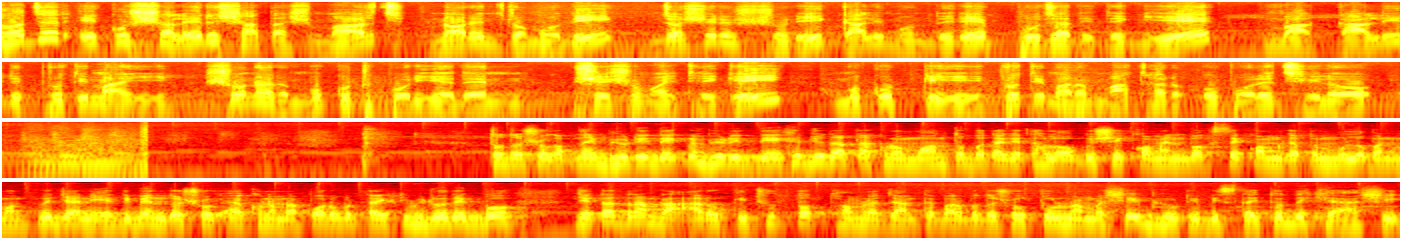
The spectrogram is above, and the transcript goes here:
দু হাজার একুশ সালের সাতাশ মার্চ, নরেন্দ্র মোদী যশোরেশ্বরী কালী মন্দিরে পূজা দিতে গিয়ে মা কালীর প্রতিমায় সোনার মুকুট পরিয়ে দেন। সে সময় থেকেই মুকুটটি প্রতিমার মাথার ওপরে ছিল। তো দর্শক, আপনার ভিডিও দেখবেন ভিডিও দেখে যদি আপনার কোনো মন্তব্য থাকে, তাহলে অবশ্যই কমেন্ট বক্সে কমেন্ট আপনার মূল্যবান মন্তব্য জানিয়ে দিবেন। দর্শক, এখন আমরা পরবর্তী একটি ভিডিও দেখব যেটা দ্বারা আমরা আরও কিছু তথ্য আমরা জানতে পারব। দর্শক, চলুন আমরা সেই ভিডিওটি বিস্তারিত দেখে আসি।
